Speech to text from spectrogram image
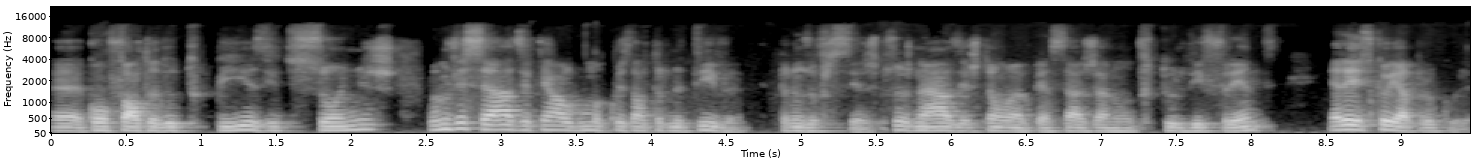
uh, com falta de utopias e de sonhos, vamos ver se a Ásia tem alguma coisa alternativa para nos oferecer. As pessoas na Ásia estão a pensar já num futuro diferente. Era isso que eu ia à procura.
